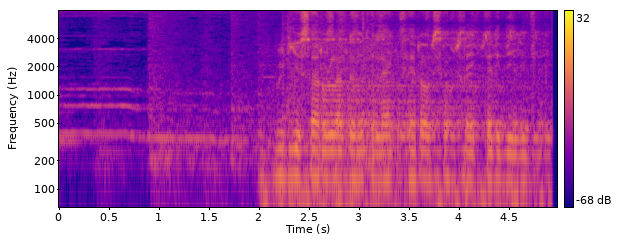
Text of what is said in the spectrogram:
વીડિયો સારો લાગે તો લાઈક શેર ઓર સબસ્ક્રાઇબ કરી દેજો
